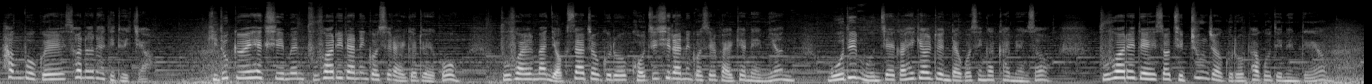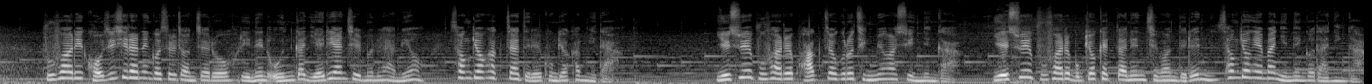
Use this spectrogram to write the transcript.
항복을 선언하게 되죠. 기독교의 핵심은 부활이라는 것을 알게 되고 부활만 역사적으로 거짓이라는 것을 밝혀내면 모든 문제가 해결된다고 생각하면서 부활에 대해서 집중적으로 파고드는데요. 부활이 거짓이라는 것을 전제로 리는 온갖 예리한 질문을 하며 성경학자들을 공격합니다. 예수의 부활을 과학적으로 증명할 수 있는가? 예수의 부활을 목격했다는 증언들은 성경에만 있는 것 아닌가?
